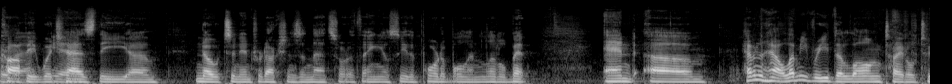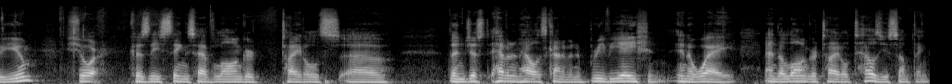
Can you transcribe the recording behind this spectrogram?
copy, which yeah. has the um, notes and introductions and that sort of thing. You'll see the portable in a little bit. And um, Heaven and Hell, let me read the long title to you Sure. because these things have longer titles uh, than just Heaven and Hell is kind of an abbreviation in a way, and the longer title tells you something.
